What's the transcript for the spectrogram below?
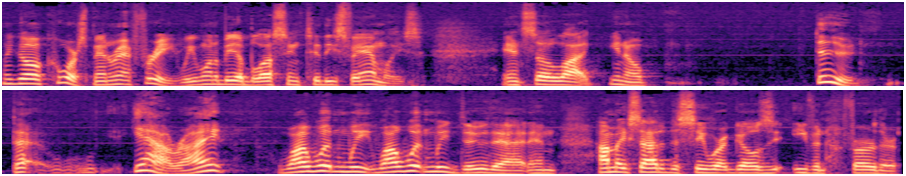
And I go, of course, man, rent free. We want to be a blessing to these families. And so, like, you know, dude, that, yeah, right? Why wouldn't we? Why wouldn't we do that? And I'm excited to see where it goes even further.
